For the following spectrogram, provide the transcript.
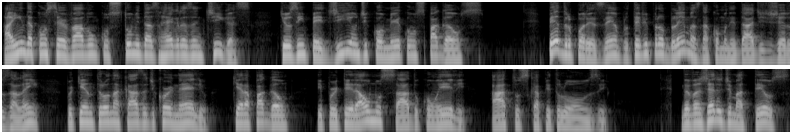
ainda conservavam o costume das regras antigas, que os impediam de comer com os pagãos. Pedro, por exemplo, teve problemas na comunidade de Jerusalém porque entrou na casa de Cornélio, que era pagão, e por ter almoçado com ele. Atos capítulo 11. No Evangelho de Mateus,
